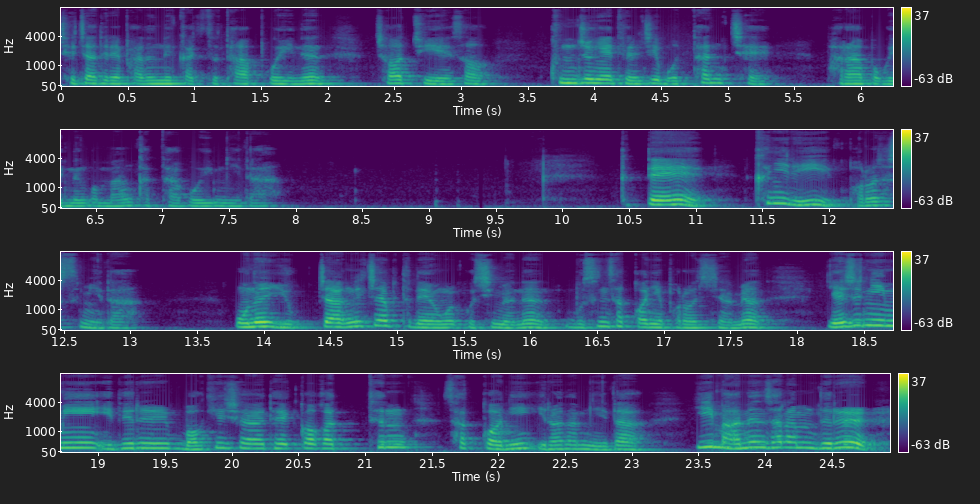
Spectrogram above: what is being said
제자들의 반응들까지도 다 보이는 저 뒤에서 군중에 들지 못한 채 바라보고 있는 것만 같아 보입니다. 그때 큰일이 벌어졌습니다. 오늘 6장 1절부터 내용을 보시면은 무슨 사건이 벌어지냐면 예수님이 이들을 먹이셔야 될 것 같은 사건이 일어납니다. 이 많은 사람들을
